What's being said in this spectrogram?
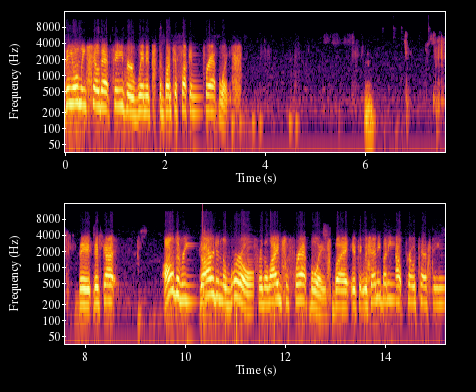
They only show that favor when it's a bunch of fucking frat boys. They they've got all the regard in the world for the lives of frat boys, but if it was anybody out protesting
